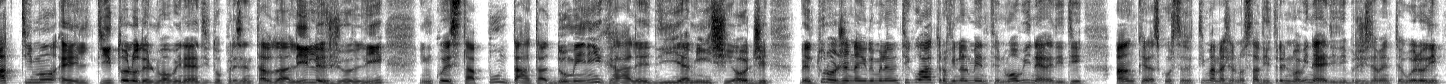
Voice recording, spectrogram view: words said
Attimo è il titolo del nuovo inedito presentato da Lille Jolie in questa puntata domenicale di Amici. Oggi 21 gennaio 2024, finalmente nuovi inediti. Anche la scorsa settimana c'erano stati tre nuovi inediti, precisamente quello di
